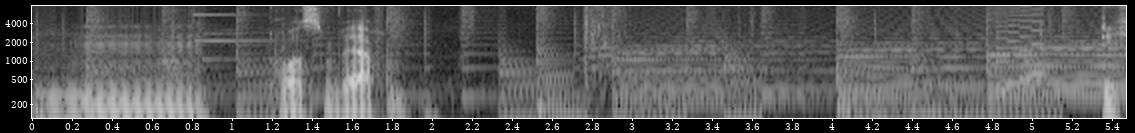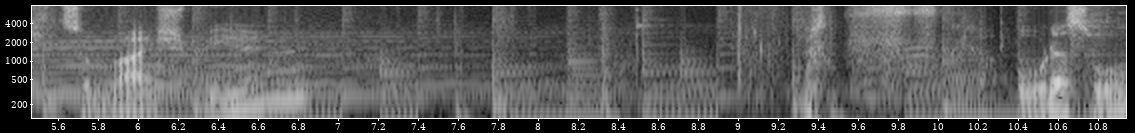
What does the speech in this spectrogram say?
Hm, du Werfen. Dich zum Beispiel. Oder so.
